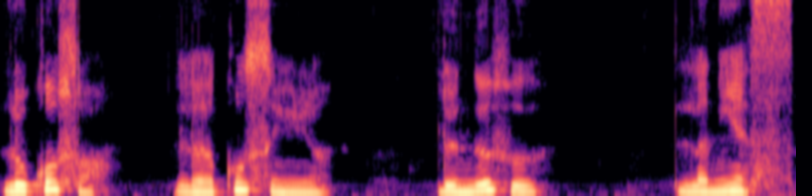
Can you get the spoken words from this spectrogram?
Le cousin. La cousine. Le neveu. La nièce.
